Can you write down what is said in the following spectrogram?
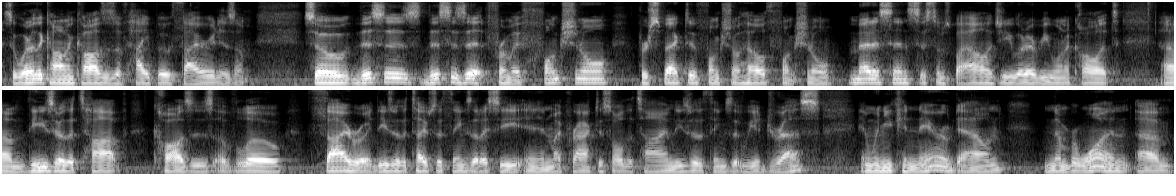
So, what are the common causes of hypothyroidism? So this is this is it from a functional perspective, functional health, functional medicine, systems biology, whatever you want to call it. Um, these are the top causes of low thyroid. These are the types of things that I see in my practice all the time. These are the things that we address. And when you can narrow down, number one, um,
